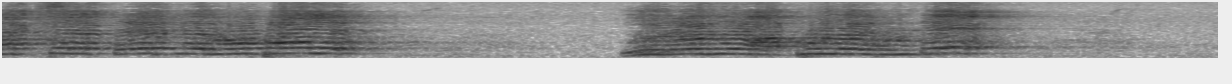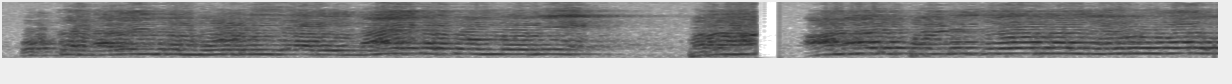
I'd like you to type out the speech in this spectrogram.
లక్షల కోట్ల రూపాయలు ఈ రోజు అప్పుల్లో ఉంటే ఒక్క నరేంద్ర మోడీ గారి నాయకత్వంలోనే పదహారు ఆనాడు పండిత్ జవహర్లాల్ నెహ్రూ గారు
